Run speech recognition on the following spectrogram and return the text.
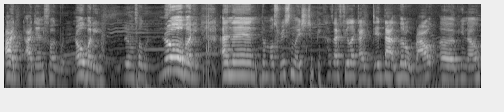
I, I didn't fuck with nobody. Didn't fuck with nobody. And then the most recent relationship, because I feel like I did that little route of, you know,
